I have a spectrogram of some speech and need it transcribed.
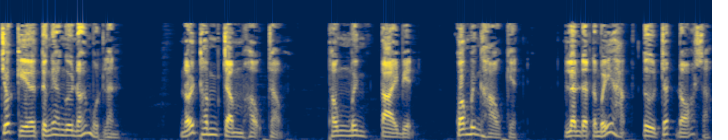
Trước kia từng nghe ngươi nói một lần Nói thâm trầm hậu trọng Thông minh, tài biện Quang minh hào kiệt Lần đặt mấy hạng tư chất đó sao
